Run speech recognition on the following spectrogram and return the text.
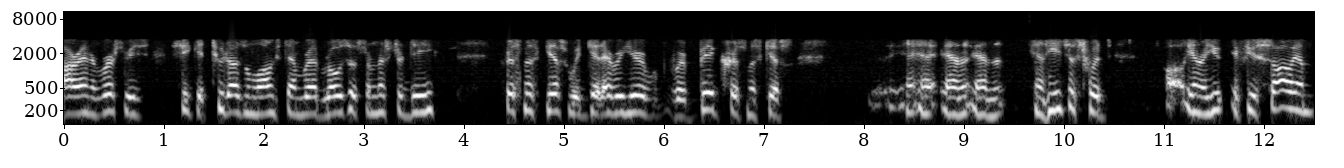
our anniversaries, she'd get two dozen long stem red roses from Mr. D. Christmas gifts we'd get every year were big Christmas gifts, and and and, he just would, uh, you know, you if you saw him,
